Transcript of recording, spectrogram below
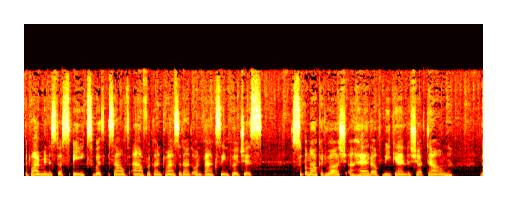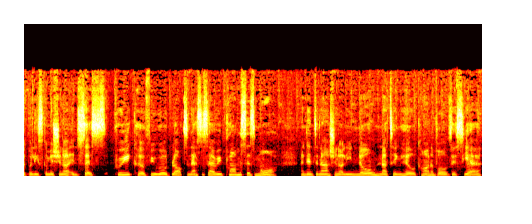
the Prime Minister speaks with South African President on vaccine purchase. Supermarket rush ahead of weekend shutdown. The police commissioner insists pre curfew roadblocks necessary, promises more. And internationally, no Notting Hill Carnival this year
